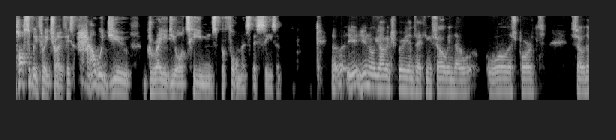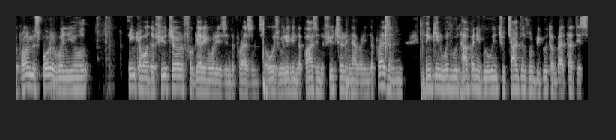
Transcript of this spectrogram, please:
possibly three trophies. How would you grade your team's performance this season? Uh, you, you know, you have experience, I think so, in the world of sport. So the problem is sport when you think about the future, forgetting what is in the present. So always we live in the past, in the future, and never in the present. Thinking what would happen if we win two titles would be good or bad. That is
